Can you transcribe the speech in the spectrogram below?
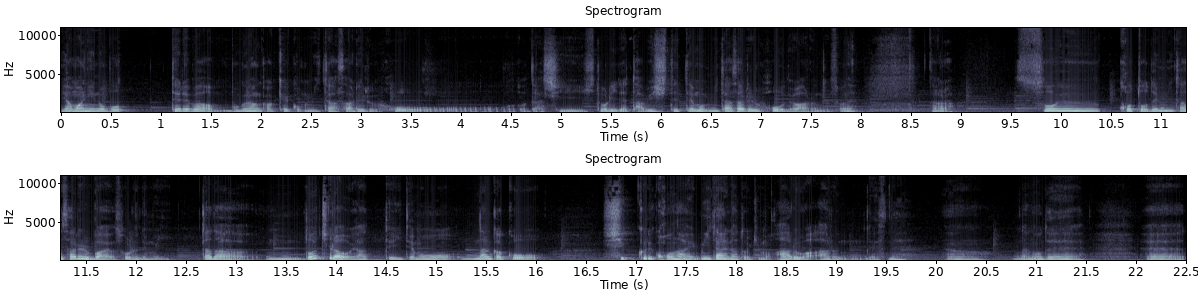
山に登ってれば僕なんか結構満たされる方だし一人で旅してても満たされる方ではあるんですよね。だからそういうことで満たされる場合はそれでもいい。ただ、どちらをやっていてもなんかこうしっくりこないみたいな時もあるはあるんですね、うん、なのでえー、っ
